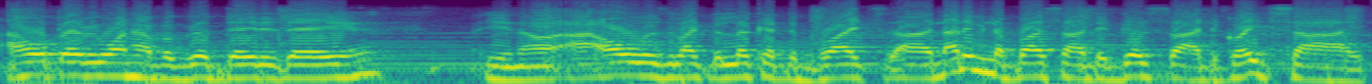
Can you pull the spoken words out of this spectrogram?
I hope everyone have a good day today. You know, I always like to look at the bright side, not even the bright side, the good side, the great side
